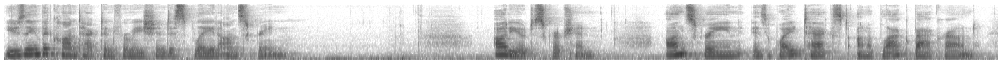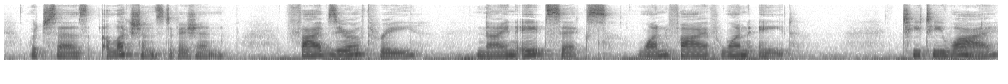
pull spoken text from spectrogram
using the contact information displayed on screen. Audio description. On screen is white text on a black background which says Elections Division 503 986 1518 TTY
